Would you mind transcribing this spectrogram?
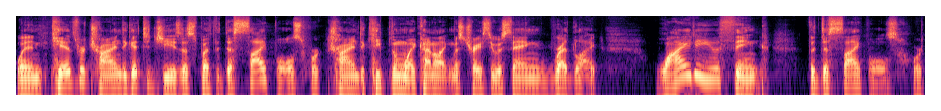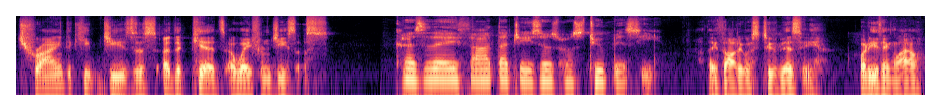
when kids were trying to get to Jesus, but the disciples were trying to keep them away, kind of like Miss Tracy was saying, red light. Why do you think the disciples were trying to keep Jesus, uh, the kids away from Jesus? Because they thought that Jesus was too busy. They thought he was too busy. What do you think, Lyle?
